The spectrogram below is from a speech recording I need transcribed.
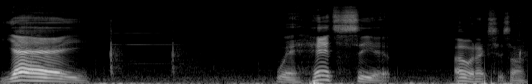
Yay! We're here to see it. Oh, an exit sign.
